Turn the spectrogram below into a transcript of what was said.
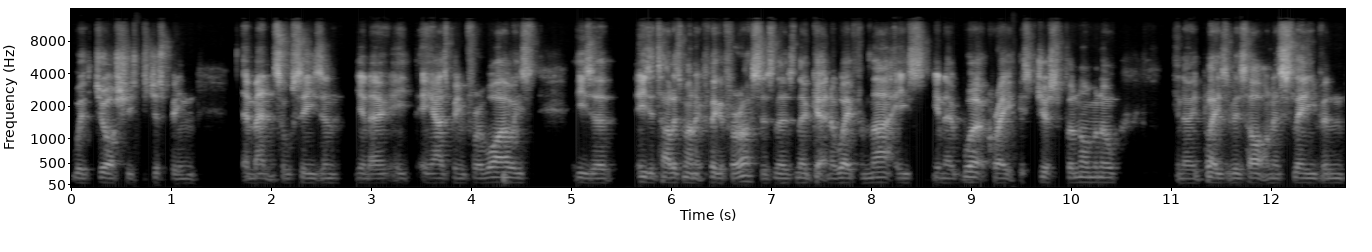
with Josh. He's just been immense all season. You know, he, he has been for a while. He's he's a he's a talismanic figure for us. There's, there's no getting away from that. He's you know work rate is just phenomenal. You know, he plays with his heart on his sleeve, and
